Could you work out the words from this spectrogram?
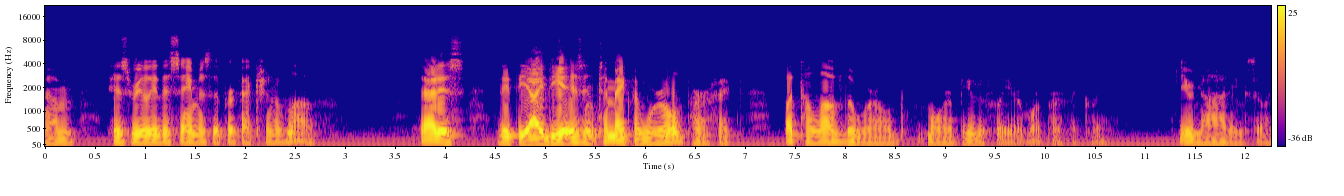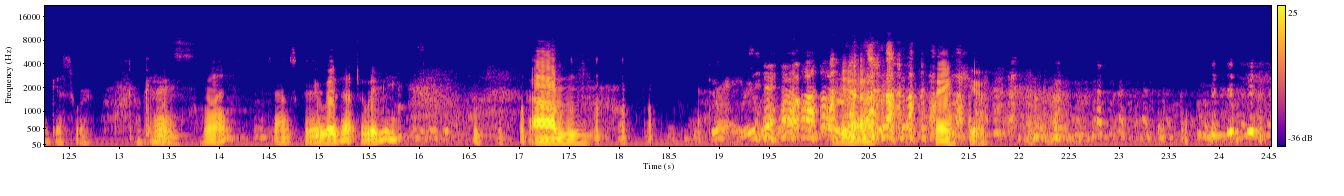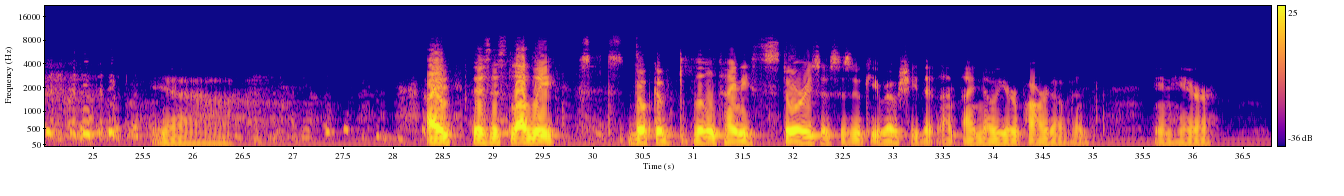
um, is really the same as the perfection of love. That is, that the idea isn't to make the world perfect, but to love the world more beautifully or more perfectly. You're nodding, so I guess we're okay. Right? Sounds good. You with it, with me? um, doing really well. yeah. Thank you. Yeah. I, there's this lovely book of little tiny stories of Suzuki Roshi that I, I know you're a part of in, in here.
